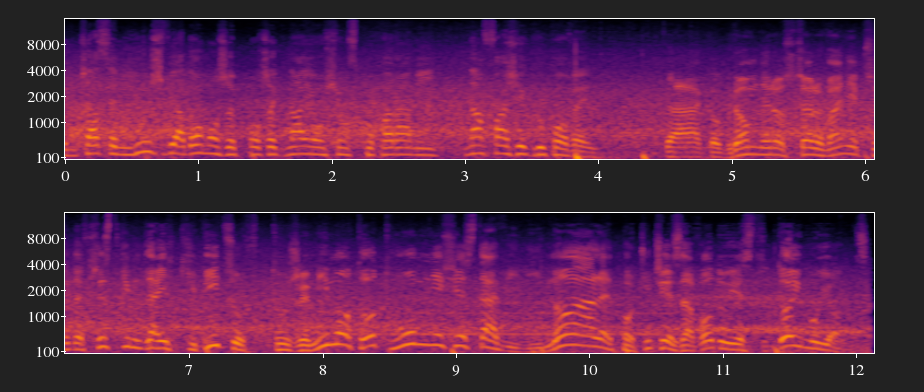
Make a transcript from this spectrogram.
Tymczasem już wiadomo, że pożegnają się z pucharami na fazie grupowej. Tak, ogromne rozczarowanie przede wszystkim dla ich kibiców, którzy mimo to tłumnie się stawili. No ale poczucie zawodu jest dojmujące.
